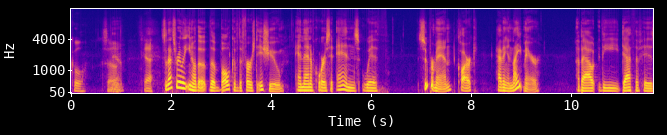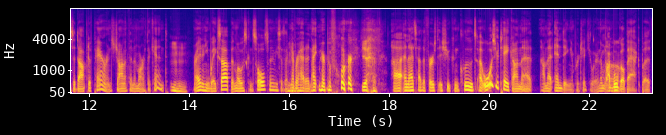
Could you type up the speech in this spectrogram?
cool. So Yeah. yeah. So that's really, you know, the the bulk of the first issue, and then of course it ends with Superman Clark having a nightmare about the death of his adoptive parents, Jonathan and Martha Kent. hmm Right, and he wakes up, and Lois consoles him. He says, "I've never had a nightmare before," Yeah. uh, and that's how the first issue concludes. Uh, what was your take on that on that ending in particular? And then we'll Um, go back, but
